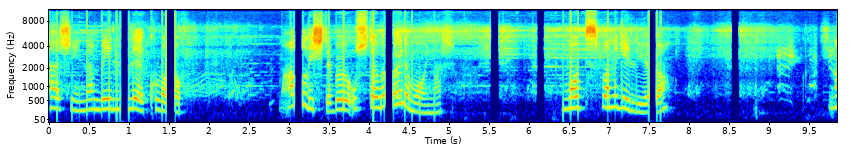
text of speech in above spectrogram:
Her şeyinden belli. Kurov. Al işte böyle usta böyle mi oynar? Mortis bana geliyor. Ne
